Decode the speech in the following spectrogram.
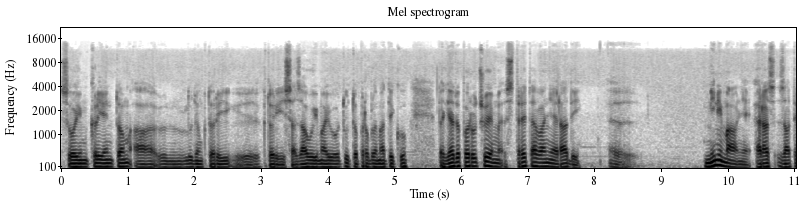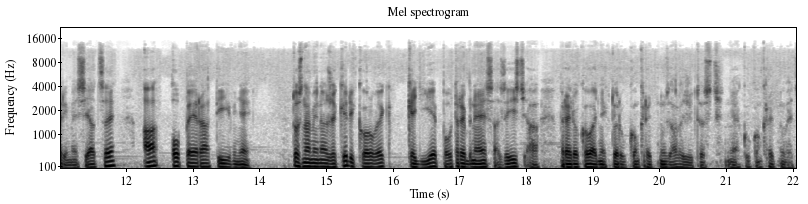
svojim klientom a e, ľuďom, ktorí, e, ktorí sa zaujímajú o túto problematiku, tak ja doporučujem stretávanie rady minimálne raz za tri mesiace a operatívne. To znamená, že kedykoľvek, keď je potrebné sa zísť a prerokovať niektorú konkrétnu záležitosť, nejakú konkrétnu vec.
